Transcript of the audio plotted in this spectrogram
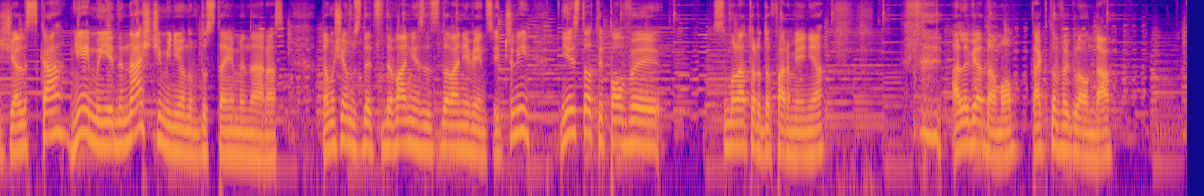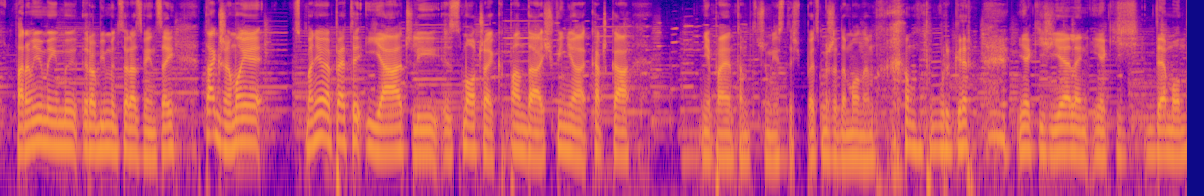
Zielska? Nie, my 11 milionów dostajemy naraz. To musiałem zdecydowanie, zdecydowanie więcej. Czyli nie jest to typowy symulator do farmienia. Ale wiadomo, tak to wygląda. Farmimy i my robimy coraz więcej. Także moje wspaniałe pety i ja, czyli smoczek, panda, świnia, kaczka. Nie pamiętam czym jesteś, powiedzmy, że demonem. Hamburger, jakiś jeleń i jakiś demon.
